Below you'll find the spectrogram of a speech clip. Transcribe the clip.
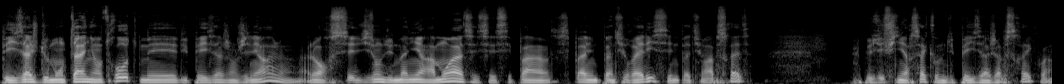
paysage de montagne entre autres, mais du paysage en général. Alors c'est disons d'une manière à moi, c'est c'est pas c'est pas une peinture réaliste, c'est une peinture abstraite. Je peux définir ça comme du paysage abstrait quoi.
